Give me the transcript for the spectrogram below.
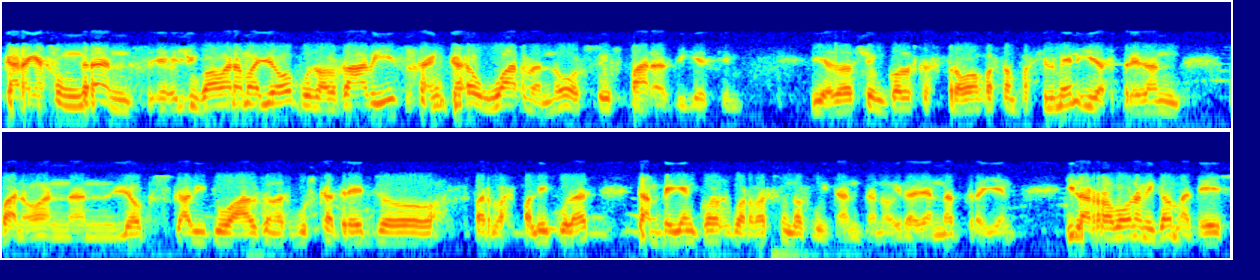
que ara ja són grans, eh, jugaven amb allò, doncs els avis encara ho guarden, no? els seus pares, diguéssim. I llavors són coses que es troben bastant fàcilment i després en, bueno, en, en llocs habituals on es busca trets o per les pel·lícules també hi ha coses guardades que són dels 80, no? i d'allà han anat traient. I la roba una mica el mateix,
